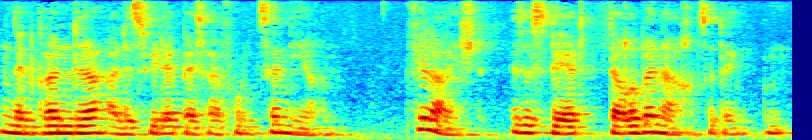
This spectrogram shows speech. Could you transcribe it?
und dann könnte alles wieder besser funktionieren. Vielleicht ist es wert, darüber nachzudenken.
